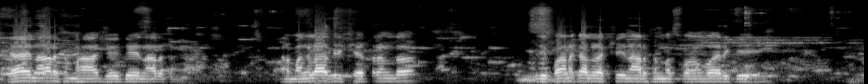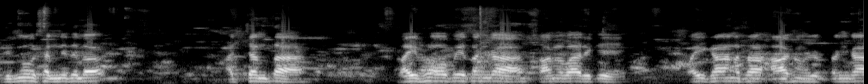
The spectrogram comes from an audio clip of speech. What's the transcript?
జయ నారసింహ జయ జయ నారసింహ మన మంగళాద్రి క్షేత్రంలో శ్రీ పానకాల లక్ష్మీ నారసింహ స్వామి వారికి దిగువ సన్నిధిలో అత్యంత వైభవపేతంగా స్వామివారికి వైఖానస ఆగమయుక్తంగా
